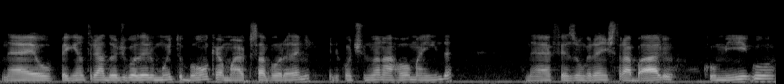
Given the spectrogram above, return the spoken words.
né, eu peguei um treinador de goleiro muito bom, que é o Marco Savorani, ele continua na Roma ainda, né, fez um grande trabalho comigo,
